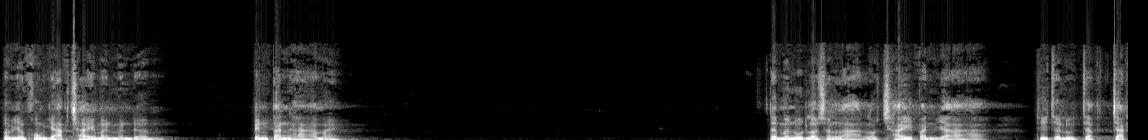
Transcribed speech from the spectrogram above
เรายังคงอยากใช้มันเหมือนเดิม เป็นตันหาไหม แต่มนุษย์เราฉลาดเราใช้ปัญญาที่จะรู้จักจัด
